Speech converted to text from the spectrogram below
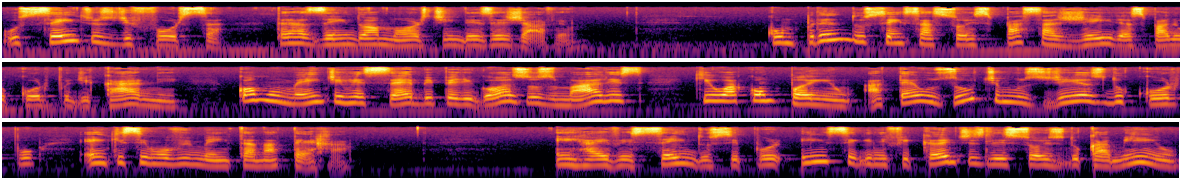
os centros de força, trazendo a morte indesejável comprando sensações passageiras para o corpo de carne, comumente recebe perigosos males que o acompanham até os últimos dias do corpo em que se movimenta na terra. Enraivecendo-se por insignificantes lições do caminho,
